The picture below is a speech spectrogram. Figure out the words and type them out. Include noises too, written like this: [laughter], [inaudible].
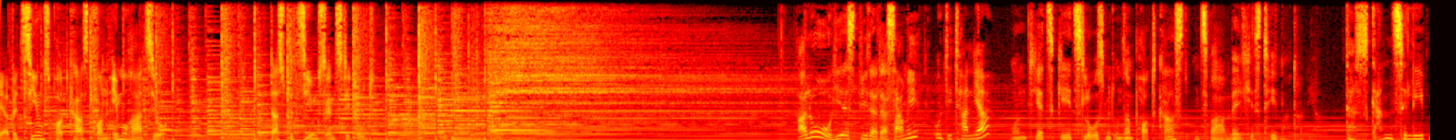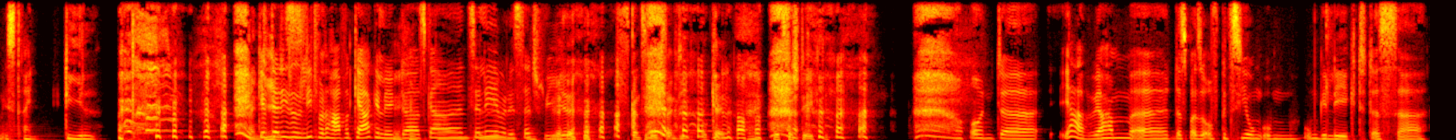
der Beziehungspodcast von Emoratio, das Beziehungsinstitut. Hallo, hier ist wieder der Sami Und die Tanja? und jetzt geht's los mit unserem Podcast und zwar welches Thema, Tanja? Das ganze Leben ist ein Deal. Ein [laughs] Gibt Deal. ja dieses Lied von Harpe Kerkeling, das ganze Leben ist ein Spiel. [laughs] Das ganze Leben ist ein Deal. Okay, [laughs] Genau. jetzt verstehe ich dich. Und äh, ja, wir haben äh, das mal so auf Beziehungen um, umgelegt. Das, äh,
